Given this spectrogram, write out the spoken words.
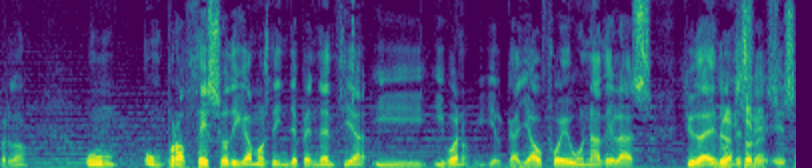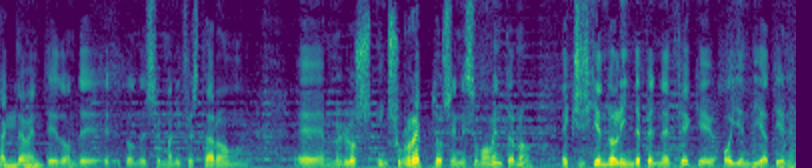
perdón, un, un proceso, digamos, de independencia y, y bueno, y el Callao fue una de las ciudades De donde zonas. se, exactamente, donde, donde se manifestaron eh, los insurrectos en ese momento, ¿no? Exigiendo la independencia que hoy en día tienen.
